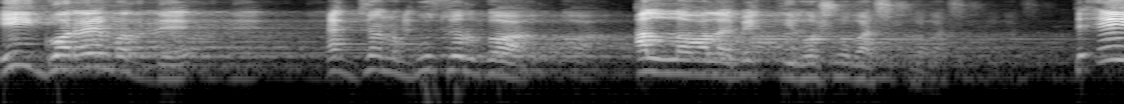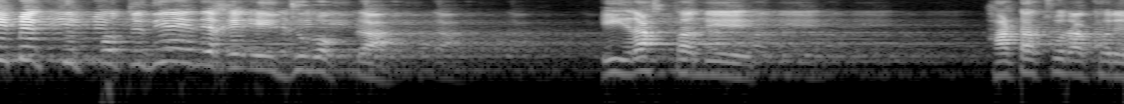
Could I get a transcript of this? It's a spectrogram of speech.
এই ঘরের মধ্যে একজন বুজুর্গ আল্লাহওয়ালা ব্যক্তি বসবাস করে। এই ব্যক্তি প্রতিদিনই দেখে এই যুবকটা এই রাস্তা দিয়ে হাঁটাচোরা করে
